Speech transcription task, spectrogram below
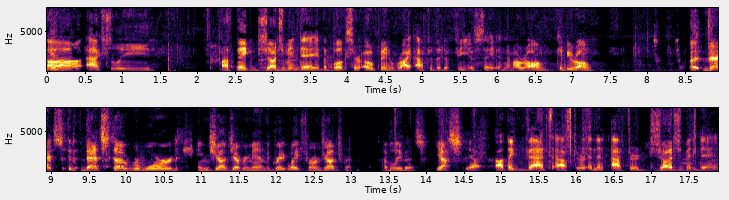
in, uh actually I think Judgment Day, the books are open right after the defeat of Satan. Am I wrong? Could be wrong. Uh, that's that's to reward and judge every man, the great white throne judgment. I believe it is. Yes. Yeah, I think that's after, and then after Judgment Day,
